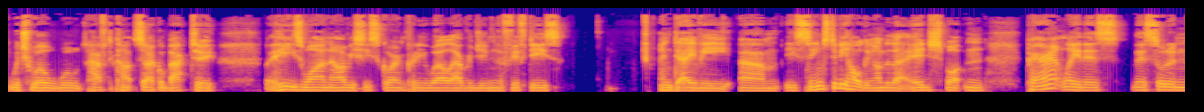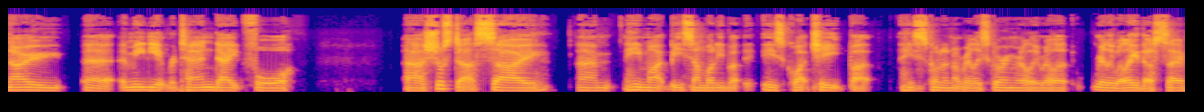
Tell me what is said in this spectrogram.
which we'll we'll have to circle back to, but he's one obviously scoring pretty well, averaging in the fifties. And Davey, um, he seems to be holding onto that edge spot, and apparently there's there's sort of no uh, immediate return date for uh, Schuster, so um, he might be somebody, but he's quite cheap, but he's kind of not really scoring really, really, really well either. So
